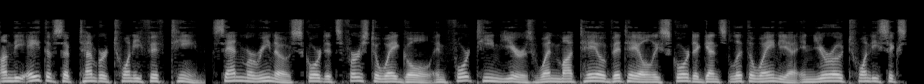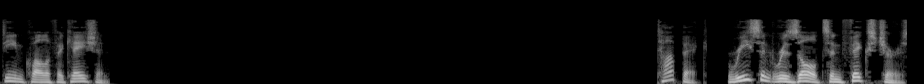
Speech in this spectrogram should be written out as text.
On 8 September 2015, San Marino scored its first away goal in 14 years when Matteo Vitaioli scored against Lithuania in Euro 2016 qualification. Recent results and fixtures.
